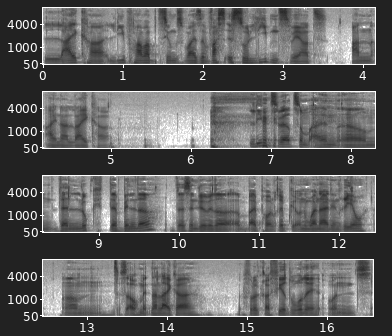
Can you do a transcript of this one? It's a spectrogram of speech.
Leica-Liebhaber, beziehungsweise was ist so liebenswert an einer Leica? liebenswert zum einen ähm, der Look der Bilder. Da sind wir wieder bei Paul Ripke und One Night in Rio, ähm, das auch mit einer Leica fotografiert wurde. Und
